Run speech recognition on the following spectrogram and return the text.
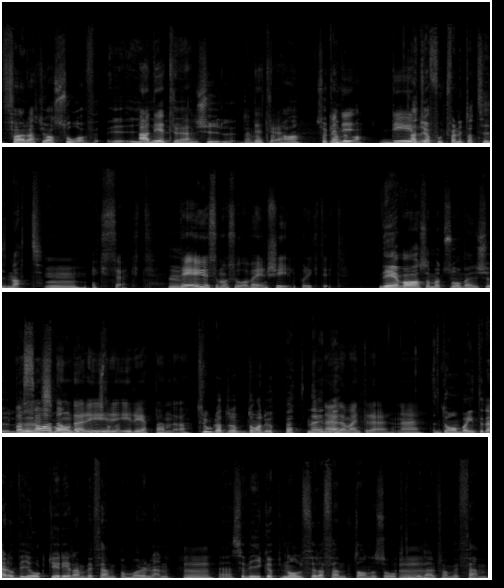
för att jag sov i, i, Ja, en, i en kyl den Det natten. Ja, så kan det, det, vara. det är... Att jag fortfarande inte har tinat. Mm, exakt. Mm. Det är ju som att sova i en kyl på riktigt. Det var som att sova i en kyl. Vad Eller en sa de där åtminstone. i, i repan då? Tror du att de, de hade öppet? Nej, Nej, nej. de var inte där. Nej. De var inte där och vi åkte ju redan vid fem på morgonen. Mm. Eh, Så vi gick upp 04.15 och så åkte vi därifrån vid fem.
